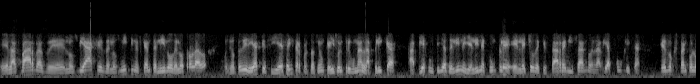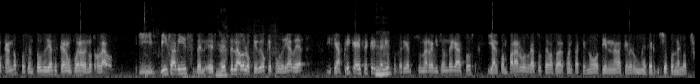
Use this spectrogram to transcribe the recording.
eh, las bardas de los viajes, de los mítines que han tenido del otro lado, pues yo te diría que si esa interpretación que hizo el tribunal la aplica a pie juntillas del INE y el INE cumple el hecho de que está revisando en la vía pública qué es lo que están colocando, pues entonces ya se quedaron fuera del otro lado. Y vis a vis, de este lado lo que veo que podría haber si se aplica ese criterio, pues sería una revisión de gastos y al comparar los gastos te vas a dar cuenta que no tiene nada que ver un ejercicio con el otro.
